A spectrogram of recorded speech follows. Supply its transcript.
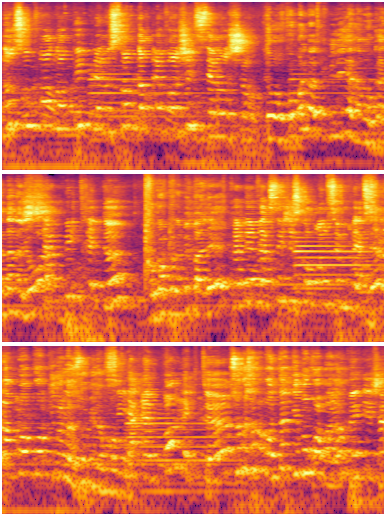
Nous ouvrons nos Bibles, nous sommes dans l'évangile selon Jean. Chapitre 2, premier verset jusqu'au 11e verset. S'il y a un bon lecteur, il peut déjà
